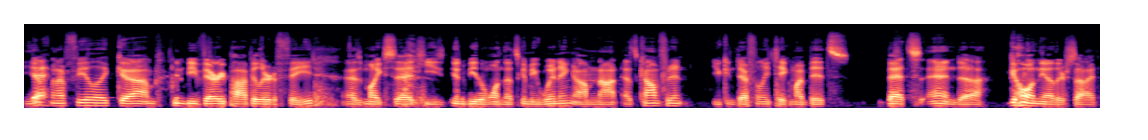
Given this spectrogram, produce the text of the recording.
Yep, yeah. and I feel like uh, I'm going to be very popular to fade. As Mike said, he's going to be the one that's going to be winning. I'm not as confident. You can definitely take my bits, bets, and uh, go on the other side.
